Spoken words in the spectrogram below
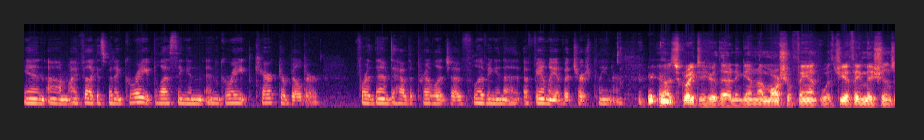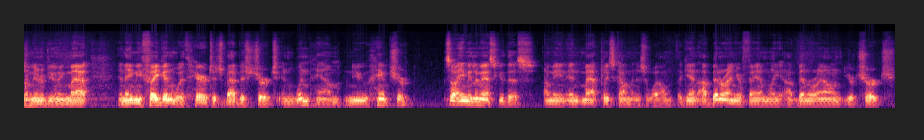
and um, i feel like it's been a great blessing and, and great character builder for them to have the privilege of living in a, a family of a church planter. Yeah, it's great to hear that. And again, I'm Marshall Fant with GFA Missions. I'm interviewing Matt and Amy Fagan with Heritage Baptist Church in Windham, New Hampshire. So, Amy, let me ask you this. I mean, and Matt, please comment as well. Again, I've been around your family, I've been around your church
